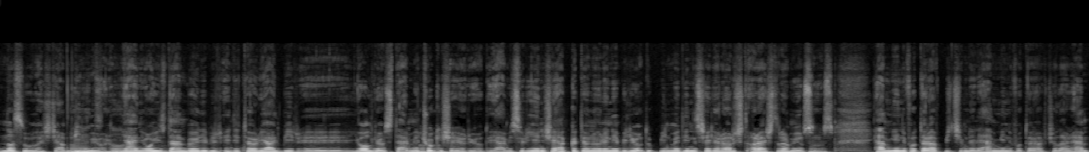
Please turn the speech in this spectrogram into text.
nasıl ulaşacağım evet, bilmiyorum. Doğru. Yani o yüzden böyle bir editoryal bir e, yol gösterme Hı-hı. çok işe yarıyordu. Yani bir sürü yeni şey hakikaten öğrenebiliyorduk. Bilmediğiniz şeyleri araştıramıyorsunuz. Hı. Hem yeni fotoğraf biçimleri hem yeni fotoğrafçılar hem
